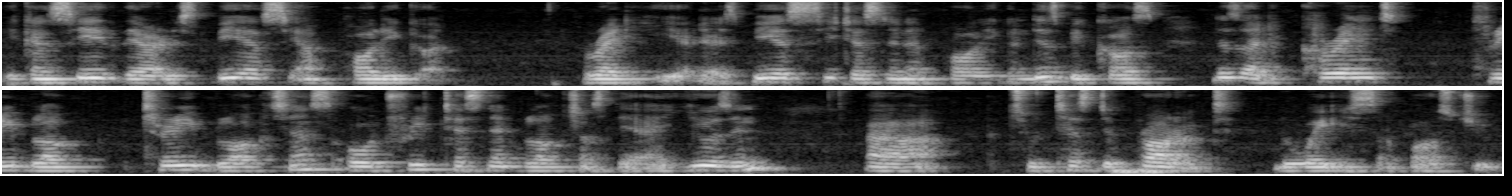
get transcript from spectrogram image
you can see there is BSC and Polygon right here. There's BSC, Testnet, and Polygon. This because these are the current three block three blockchains or three testnet blockchains they are using uh, to test the product the way it's supposed to.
